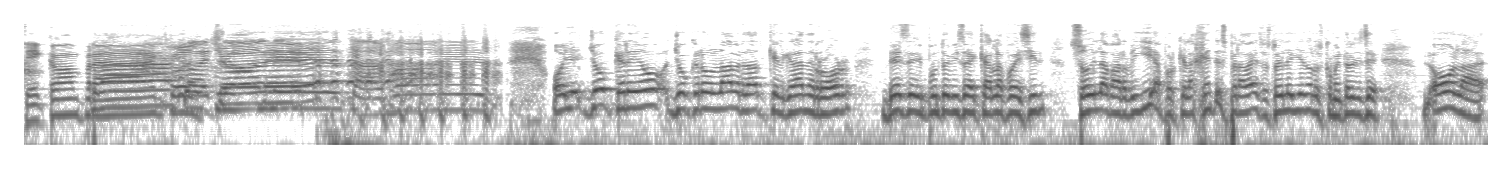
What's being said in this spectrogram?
Se compran Colchones. Oye, yo creo, yo creo la verdad que el gran error desde mi punto de vista de Carla fue decir, soy la barbiguía, porque la gente esperaba eso. Estoy leyendo los comentarios y dice, hola,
